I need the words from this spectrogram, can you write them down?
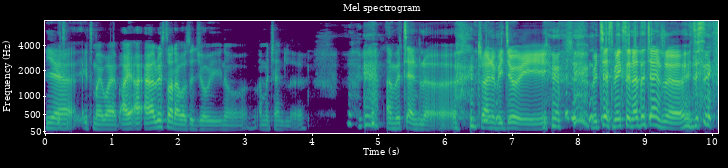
yeah. It's, it's my vibe. I, I I always thought I was a Joey. You know, I'm a Chandler. I'm a Chandler trying to be Joey, which just makes another Chandler. It just makes.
